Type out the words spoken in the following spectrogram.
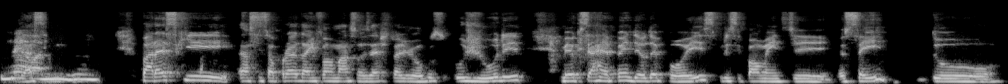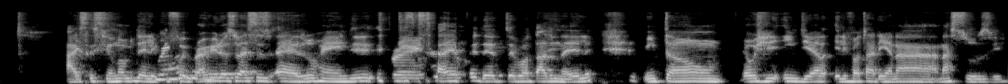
Não, assim, amigo. Parece que, assim, só para dar informações extra-jogos, o júri meio que se arrependeu depois, principalmente, eu sei do ah, esqueci o nome dele, Randy. que foi pra Heroes vs. É, do Randy. Se arrependeu de ter votado nele. Então, hoje em dia, ele votaria na, na Suzy.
